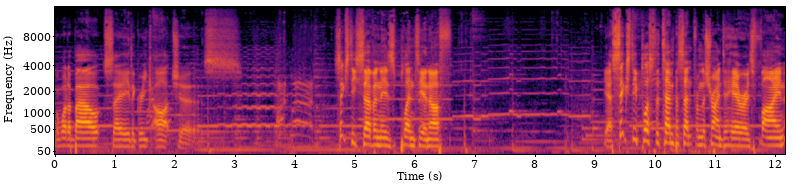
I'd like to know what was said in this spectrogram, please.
But what about, say, the Greek archers? 67 is plenty enough. Yeah, 60 plus the 10% from the Shrine to Hera is fine.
